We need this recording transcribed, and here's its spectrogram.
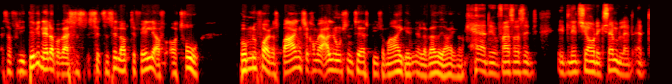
Altså, fordi det vil netop at være, sætte sig selv op til failure og, og tro, bum, nu får jeg noget sparring, så kommer jeg aldrig nogensinde til at spise for meget igen, eller hvad ved jeg. Ikke? Ja, det er jo faktisk også et, et lidt sjovt eksempel, at, at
